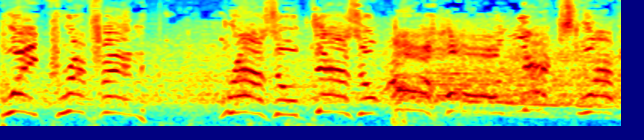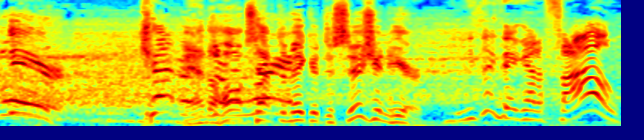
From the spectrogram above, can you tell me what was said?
Blake Griffin! Razzle dazzle! Oh, next level! Here. Kevin and the Durant. Hawks have to make a decision here. You think they got a foul?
